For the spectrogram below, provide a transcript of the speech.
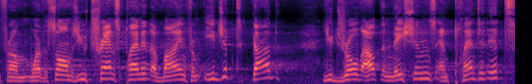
from one of the Psalms You transplanted a vine from Egypt, God. You drove out the nations and planted it.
